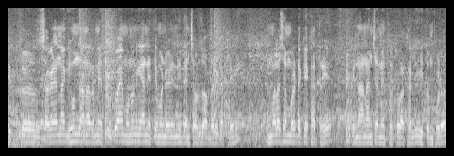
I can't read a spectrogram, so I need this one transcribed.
एक सगळ्यांना घेऊन जाणारं नेतृत्व आहे म्हणून या नेतेमंडळींनी त्यांच्यावर जबाबदारी टाकलेली. आणि मला शंभर टक्के खात्री आहे की नानांच्या नेतृत्वाखाली इथून पुढं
